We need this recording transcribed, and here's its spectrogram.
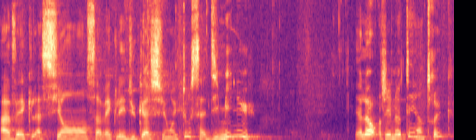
avec la science, avec l'éducation et tout, ça diminue. Et alors, j'ai noté un truc.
